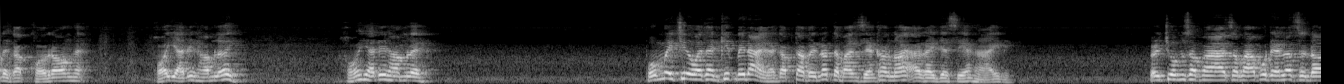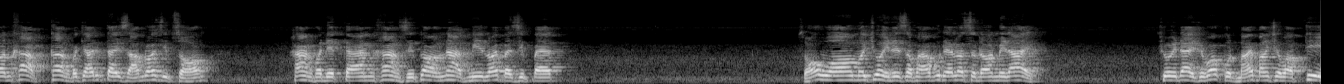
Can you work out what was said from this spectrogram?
เลยครับ ขอร้องฮะขออย่าได้ทำเลย ขออย่าได้ทำเลย ผมไม่เชื่อว่าท่านคิดไม่ได้นะครับ ถ้าเป็นรัฐบาลเสียงข้างน้อยอะไรจะเสียหายนี่ประชุมสภาสภาผู้แทนราษฎรข้างข้างประชาธิปไตยสามร้อยสิบสองข้างเผด็จการข้างสืบทอดอำนาจมีร้อยแปด สวมาช่วยในสภาผู้แทนราษฎรไม่ได้ ช่วยได้เฉพาะกฎหมายบางฉบับที่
